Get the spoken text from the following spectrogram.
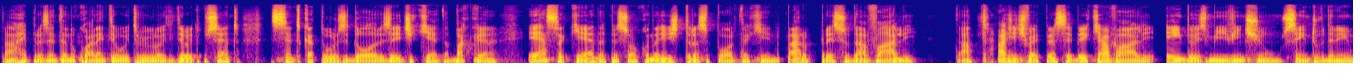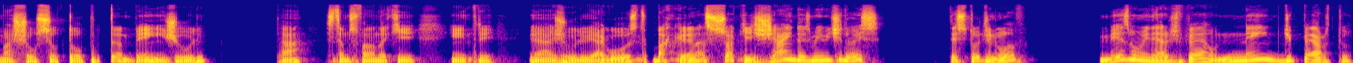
Tá? Representando 48,88%, 114 dólares aí de queda. Bacana. Essa queda, pessoal, quando a gente transporta aqui para o preço da Vale, tá? a gente vai perceber que a Vale em 2021, sem dúvida nenhuma, achou seu topo também em julho. Tá? Estamos falando aqui entre uh, julho e agosto. Bacana. Só que já em 2022, testou de novo mesmo o minério de ferro nem de perto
